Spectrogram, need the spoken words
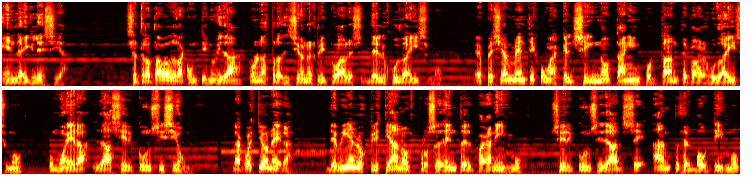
en la Iglesia. Se trataba de la continuidad con las tradiciones rituales del judaísmo, especialmente con aquel signo tan importante para el judaísmo como era la circuncisión. La cuestión era, ¿debían los cristianos procedentes del paganismo circuncidarse antes del bautismo?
